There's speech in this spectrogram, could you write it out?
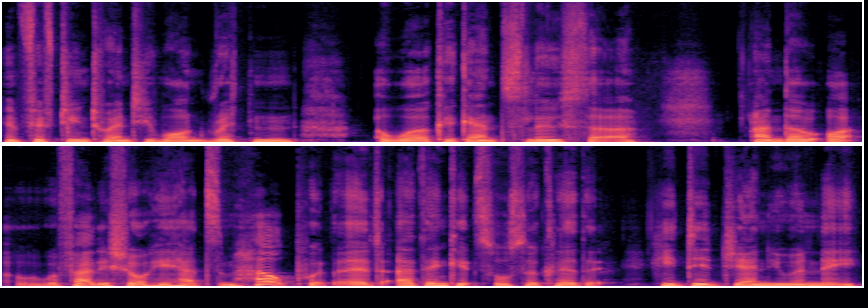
in 1521 written a work against Luther. And though uh, we're fairly sure he had some help with it, I think it's also clear that he did genuinely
